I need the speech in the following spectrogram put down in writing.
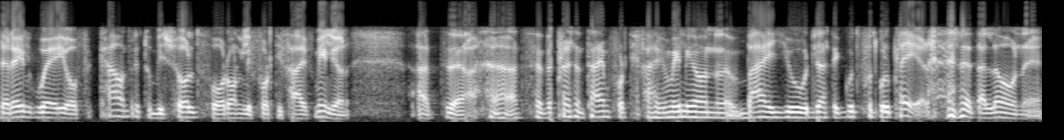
the railway of a country to be sold for only 45 million? At, uh, at the present time, 45 million buy you just a good football player, let alone uh,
